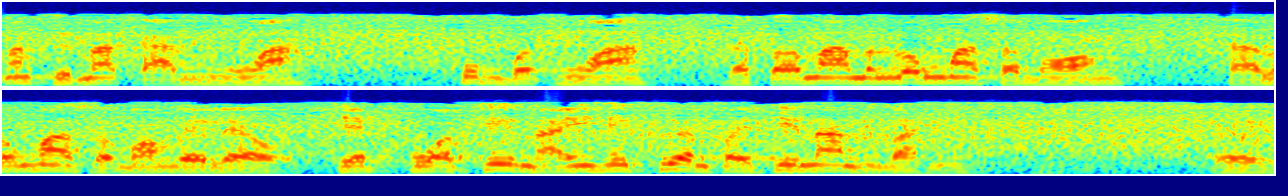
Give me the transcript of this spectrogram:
มันขึ้นมากลางหัว คุ้มบดหัว แล้วต่อมามันลงมาสมองถ้าลงมาสมองได้แล้ว เจ็บปวดที่ไหนให้เคลื่อนไปที่นั่นแบัดนี้ เออ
